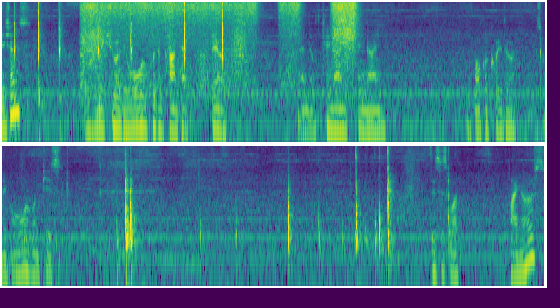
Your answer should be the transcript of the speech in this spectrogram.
cementations, make sure they all put in contact there. And the canine, canine, the buccal corridor, just make all one piece. This is what biners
